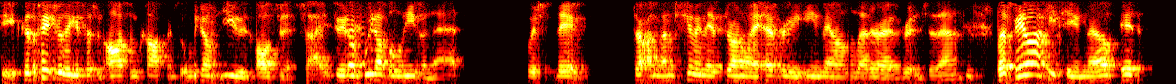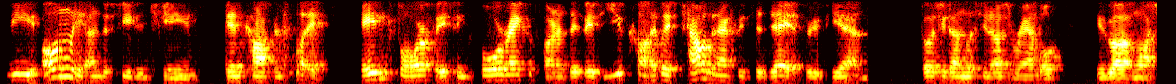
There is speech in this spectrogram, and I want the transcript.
seed. Because the Patriot League is such an awesome conference, but we don't use alternate sites. We don't we don't believe in that, which they've. I'm I'm assuming they've thrown away every email and letter I've written to them. But the hockey team, though, is the only undefeated team in conference play. Eight and four, facing four ranked opponents. They face UConn. They face Towson actually today at 3 p.m. Those who done listening to us ramble, you go out and watch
